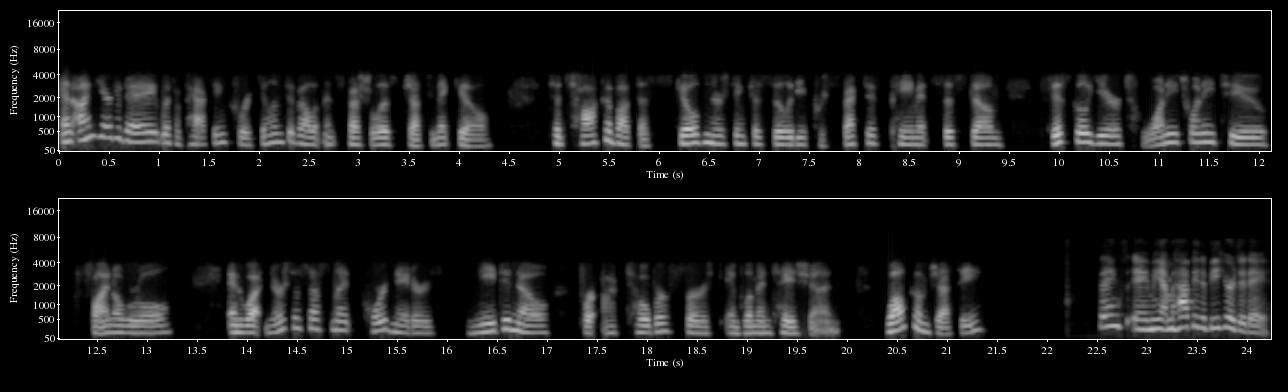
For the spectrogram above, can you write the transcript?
And I'm here today with AAPACN Curriculum Development Specialist Jessie McGill to talk about the Skilled Nursing Facility Prospective Payment System Fiscal Year 2022 Final Rule and what nurse assessment coordinators need to know for October 1st implementation. Welcome, Jessie. Thanks, Amy. I'm happy to be here today.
